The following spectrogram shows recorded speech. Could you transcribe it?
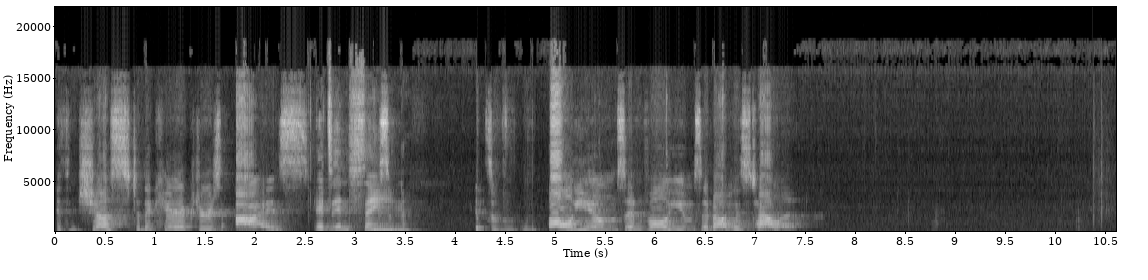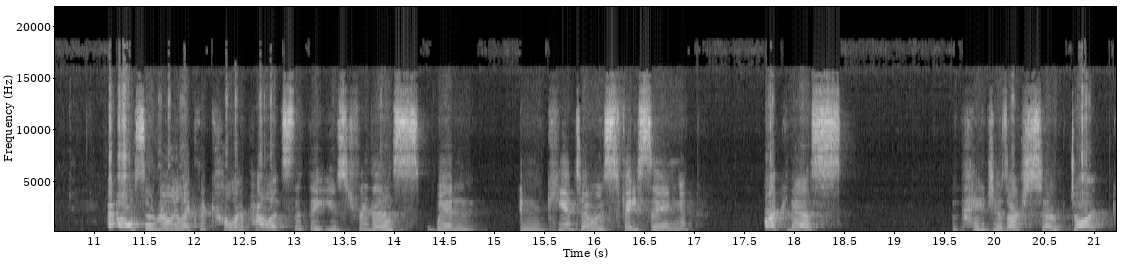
with just the character's eyes. It's insane. It's, it's volumes and volumes about his talent. I also really like the color palettes that they used for this. When in Canto is facing darkness, the pages are so dark.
